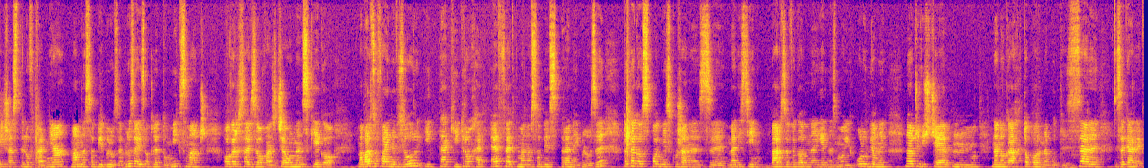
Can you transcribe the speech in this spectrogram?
Dzisiejsza stylówka dnia. Mam na sobie bluzę. Bluza jest outletu Mix Match, oversize'owa z działu męskiego. Ma bardzo fajny wzór i taki trochę efekt ma na sobie z pranej bluzy. Do tego spodnie skórzane z Medicine, bardzo wygodne, jedne z moich ulubionych. No oczywiście mm, na nogach toporne buty z Zary, zegarek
